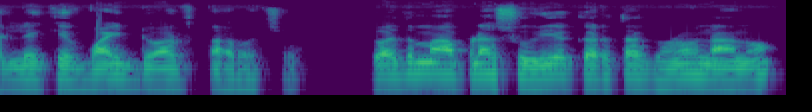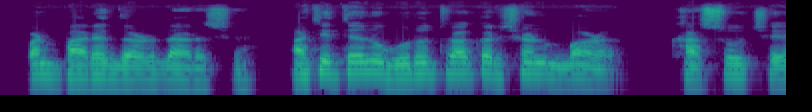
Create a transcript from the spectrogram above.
એટલે કે વ્હાઇટ ડ્વાર્ફ તારો છે. કદમાં આપણા સૂર્ય કરતાં ઘણો નાનો પણ ભારે દળદાર છે. આથી તેનું ગુરુત્વાકર્ષણ બળ ખાસું છે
